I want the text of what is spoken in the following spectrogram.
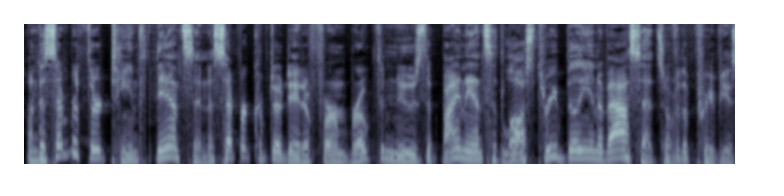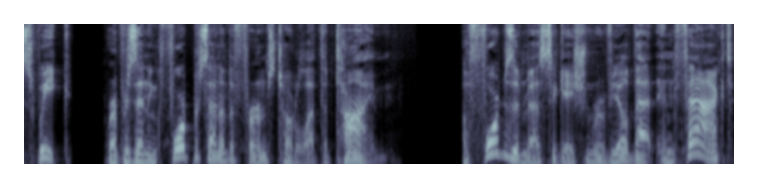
on December 13th, Nansen, a separate crypto data firm, broke the news that Binance had lost 3 billion of assets over the previous week, representing 4% of the firm's total at the time. A Forbes investigation revealed that, in fact,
